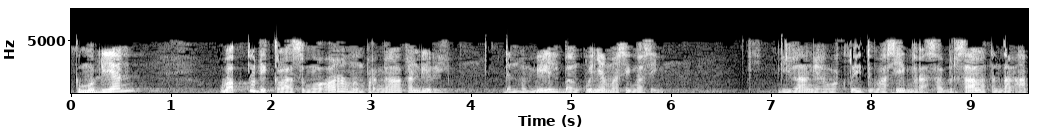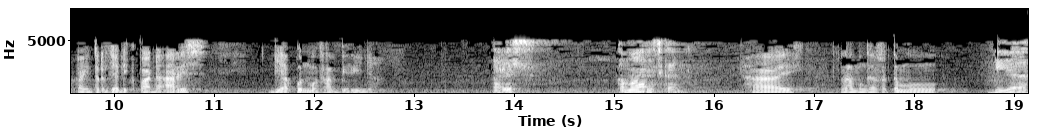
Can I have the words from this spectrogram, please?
Kemudian, waktu di kelas semua orang memperkenalkan diri dan memilih bangkunya masing-masing. Gilang yang waktu itu masih merasa bersalah tentang apa yang terjadi kepada Aris, dia pun menghampirinya. Aris? Kamu Aris kan? Hai, lama gak ketemu. Iya.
